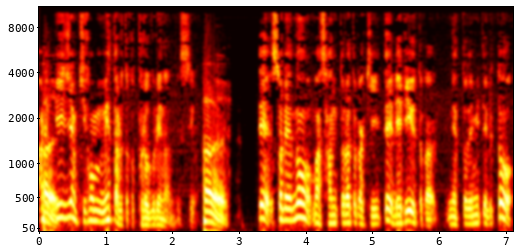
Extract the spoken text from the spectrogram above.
あれはい BGM 基本メタルとかプログレなんですよ。はい。で、それの、まあ、サントラとか聞いて、レビューとかネットで見てると、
